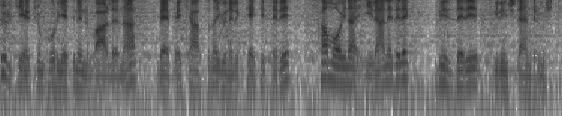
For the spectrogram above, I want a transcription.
Türkiye Cumhuriyeti'nin varlığına ve bekasına yönelik tehditleri kamuoyuna ilan ederek bizleri bilinçlendirmiştir.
